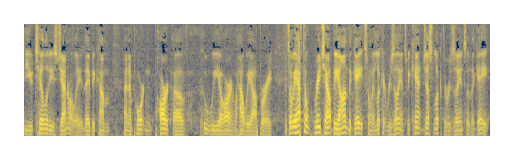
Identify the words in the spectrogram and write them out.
the utilities generally. They become an important part of who we are and how we operate. And so we have to reach out beyond the gates when we look at resilience. We can't just look at the resilience of the gate.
